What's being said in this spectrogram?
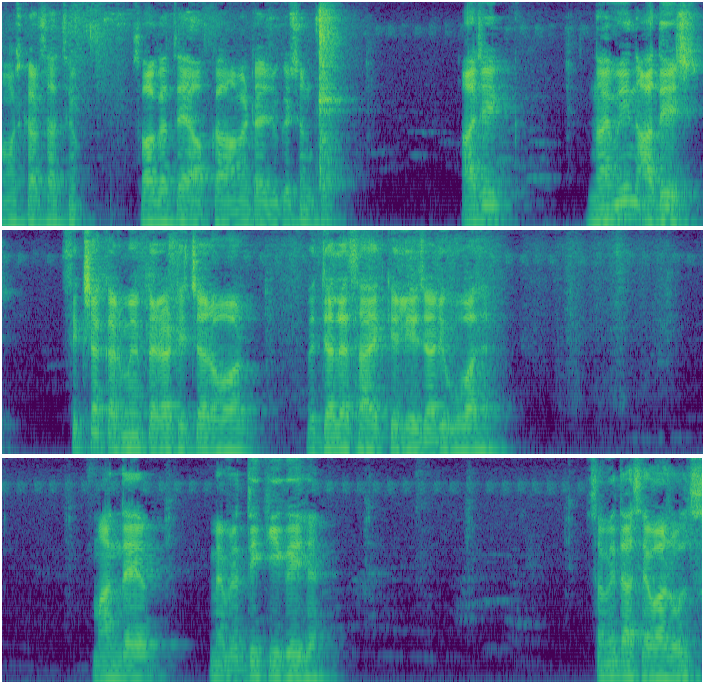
नमस्कार साथियों, स्वागत है आपका आमेट एजुकेशन पर। आज एक नवीन आदेश शिक्षा कर्मी पैरा टीचर और विद्यालय सहायक के लिए जारी हुआ है। मानदेय में वृद्धि की गई है। संविदा सेवा रूल्स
